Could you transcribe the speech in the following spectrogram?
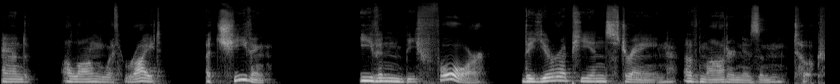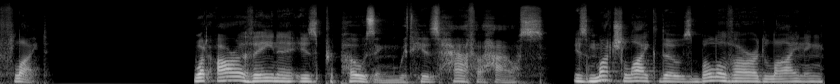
and, along with Wright, achieving, even before the European strain of modernism took flight. What Aravena is proposing with his half a house is much like those boulevard lining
